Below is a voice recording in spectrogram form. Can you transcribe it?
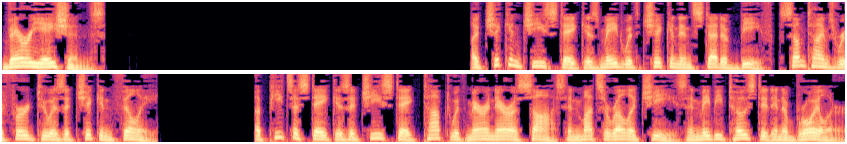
Variations A chicken cheesesteak is made with chicken instead of beef, sometimes referred to as a chicken Philly. A pizza steak is a cheesesteak topped with marinara sauce and mozzarella cheese and may be toasted in a broiler.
